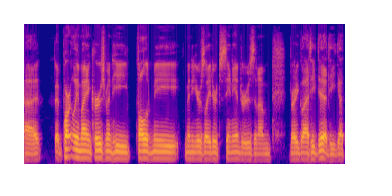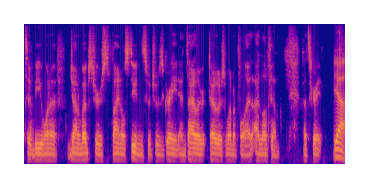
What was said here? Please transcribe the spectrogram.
uh, partly my encouragement, he followed me many years later to St. Andrews, and I'm very glad he did. He got to be one of John Webster's final students, which was great. And Tyler Tyler's wonderful. I, I love him. That's great. Yeah.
